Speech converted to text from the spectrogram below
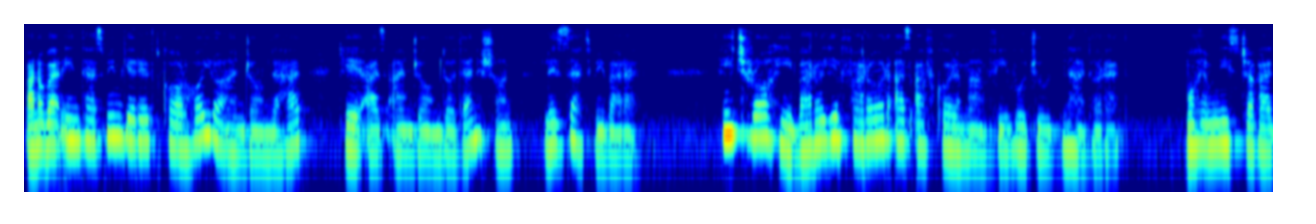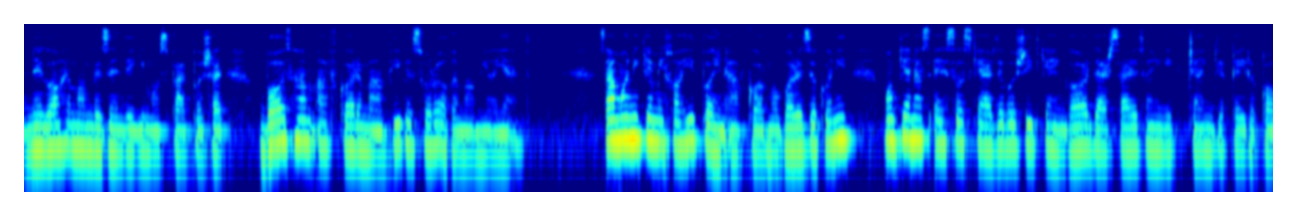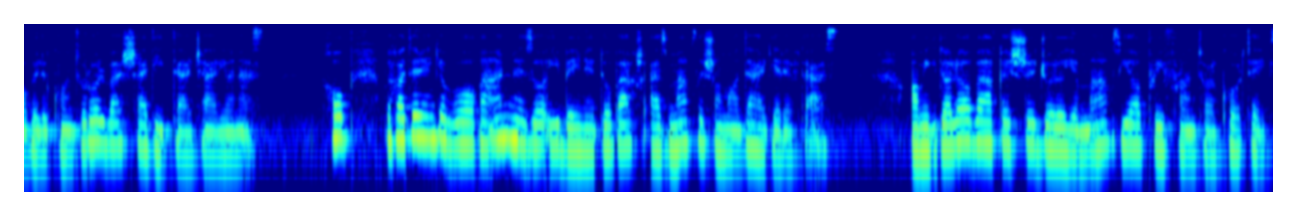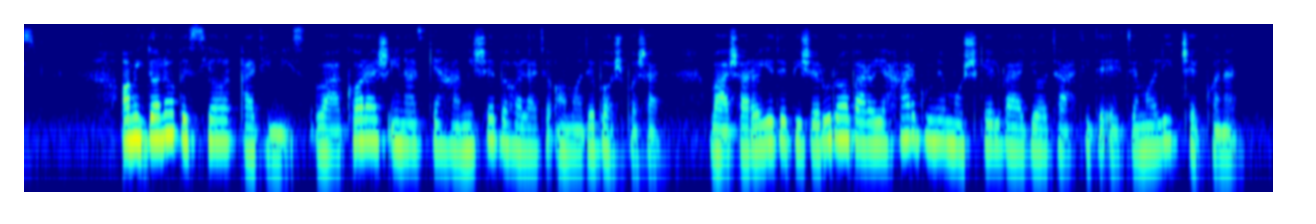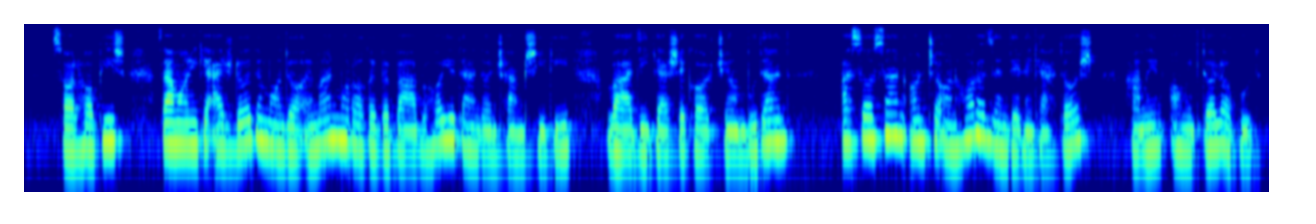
بنابراین تصمیم گرفت کارهایی را انجام دهد که از انجام دادنشان لذت می‌برد. هیچ راهی برای فرار از افکار منفی وجود ندارد. مهم نیست چقدر نگاهمان به زندگی مثبت باشد باز هم افکار منفی به سراغ ما میآیند زمانی که می‌خواهید با این افکار مبارزه کنید ممکن است احساس کرده باشید که انگار در سرتان یک جنگ غیرقابل کنترل و شدید در جریان است. خب به خاطر اینکه واقعا نزاعی بین دو بخش از مغز شما در گرفته است. amygdala و قشر جلوی مغز یا prefrontal cortex. آمیگدالا بسیار قدیمی است و کارش این است که همیشه به حالت آماده باش باشد و شرایط پیش رو را برای هر گونه مشکل و یا تهدید احتمالی چک کند. سالها پیش زمانی که اجداد ما دائما مراقب ببرهای دندان شمشیری و دیگر شکارچیان بودند اساساً آنچه آنها را زنده نگه داشت همین آمیگدالا بود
